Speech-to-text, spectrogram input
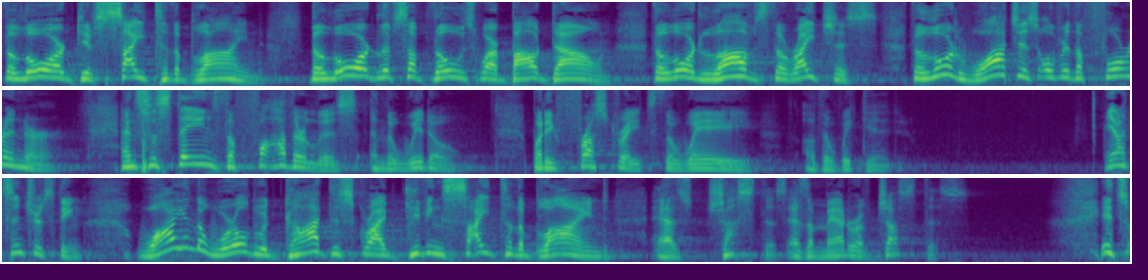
The Lord gives sight to the blind. The Lord lifts up those who are bowed down. The Lord loves the righteous. The Lord watches over the foreigner and sustains the fatherless and the widow but he frustrates the way of the wicked. You know, it's interesting. Why in the world would God describe giving sight to the blind as justice, as a matter of justice? It's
